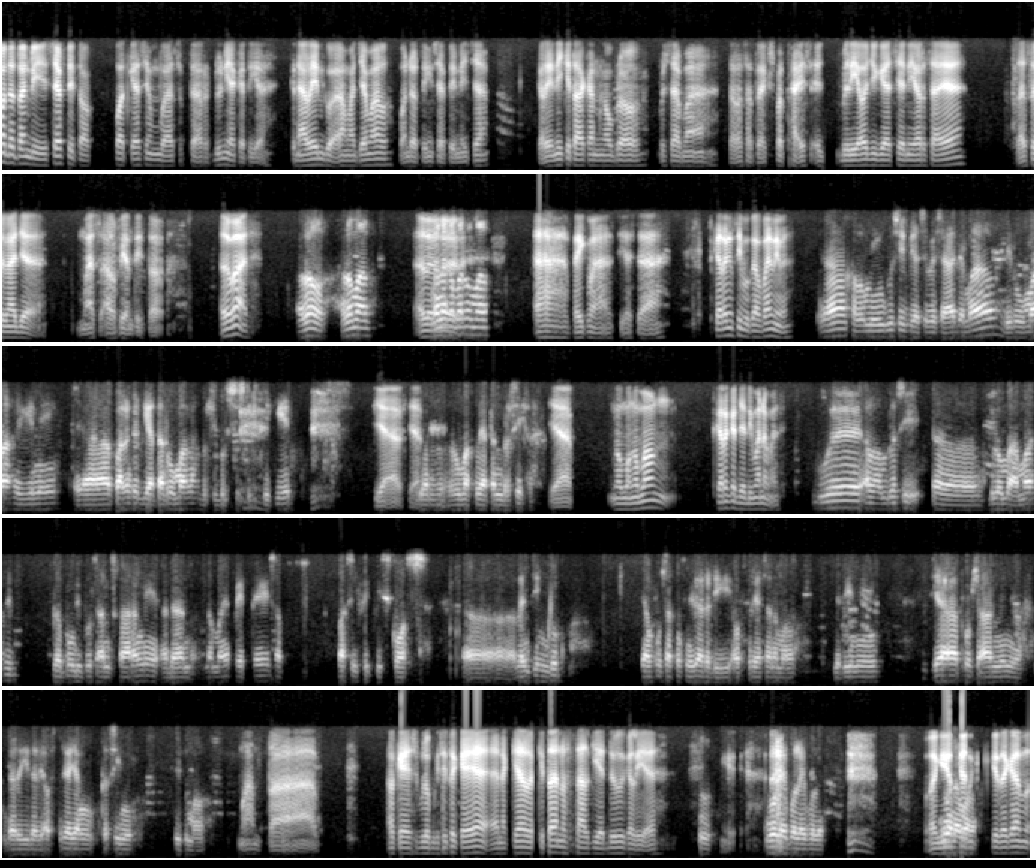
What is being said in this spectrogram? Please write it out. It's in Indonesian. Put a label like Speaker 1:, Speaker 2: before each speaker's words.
Speaker 1: Selamat datang di Safety Talk, podcast yang membahas seputar dunia ketiga. Kenalin, gue Ahmad Jamal, founder Think Safety Indonesia. Kali ini kita akan ngobrol bersama salah satu expert HSE. Beliau juga senior saya. Langsung aja, Mas Alfian Tito. Halo Mas.
Speaker 2: Halo, halo Mal.
Speaker 1: Halo.
Speaker 2: Gimana
Speaker 1: halo.
Speaker 2: kabar lu Mal?
Speaker 1: Ah, baik Mas, biasa. Sekarang sibuk apa nih Mas?
Speaker 2: Ya, kalau minggu sih biasa-biasa aja Mal, di rumah kayak gini. Ya, paling kegiatan rumah lah, bersih-bersih sedikit-sedikit.
Speaker 1: Siap, siap.
Speaker 2: Biar rumah kelihatan bersih lah.
Speaker 1: Siap. Ngomong-ngomong, sekarang kerja di mana Mas?
Speaker 2: Gue alhamdulillah sih eh, belum lama sih gabung di perusahaan sekarang nih. Ada namanya PT Pacific Viscose eh, Lansing Group. Yang pusatnya sendiri ada di Austria sana Mal. Jadi ini ya perusahaan ini lah dari dari Austria yang ke sini gitu Mal.
Speaker 1: Mantap. Oke, sebelum ke situ kayak enaknya kita nostalgia dulu kali ya.
Speaker 2: Hmm. Boleh, boleh, boleh. Gimana,
Speaker 1: kan kita kan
